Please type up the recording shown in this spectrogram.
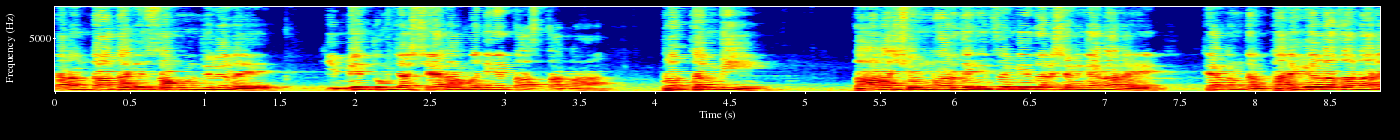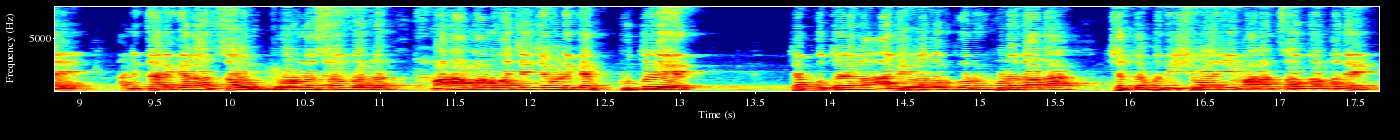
कारण दादानी सांगून दिलेलं आहे की मी तुमच्या शहरामध्ये येत असताना प्रथम मी धाराशिव मर्दिनीचं मी दर्शन घेणार आहे. त्यानंतर दर्ग्याला जाणार आहे. आणि दर्ग्याला जाऊन पूर्ण सवर्ण महामानवाचे जेवढे काही पुतळे आहेत त्या पुतळ्याला अभिवादन करून पुढे दादा छत्रपती शिवाजी महाराज चौकामध्ये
